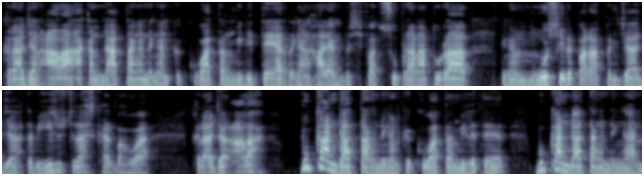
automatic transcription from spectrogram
kerajaan Allah akan datang dengan kekuatan militer dengan hal yang bersifat supranatural dengan mengusir para penjajah. Tapi Yesus jelaskan bahwa kerajaan Allah bukan datang dengan kekuatan militer, bukan datang dengan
